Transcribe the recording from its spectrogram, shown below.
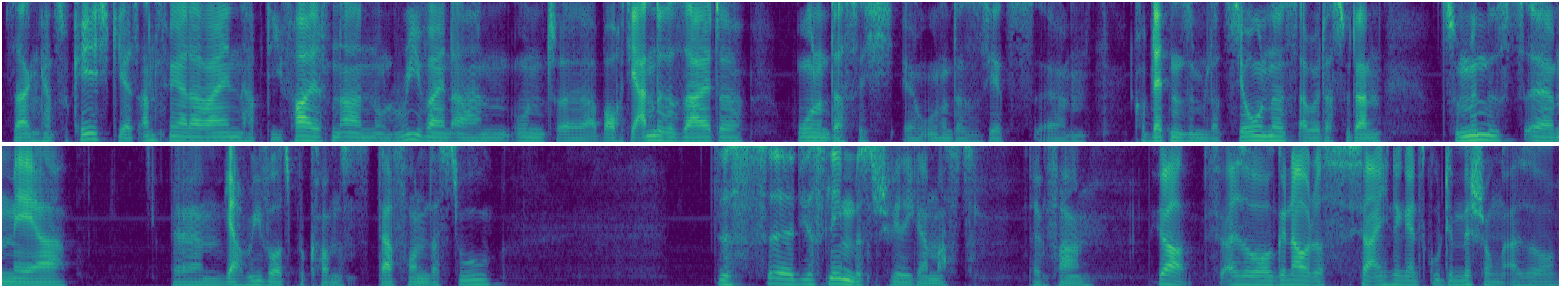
sagen kannst, okay, ich gehe als Anfänger da rein, habe die Fahrhilfen an und Rewind an und äh, aber auch die andere Seite, ohne dass ich, äh, ohne dass es jetzt ähm, komplett eine Simulation ist, aber dass du dann zumindest äh, mehr ähm, ja, Rewards bekommst davon, dass du das, äh, dir das Leben ein bisschen schwieriger machst beim Fahren. Ja, also genau, das ist ja eigentlich eine ganz gute Mischung. Also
